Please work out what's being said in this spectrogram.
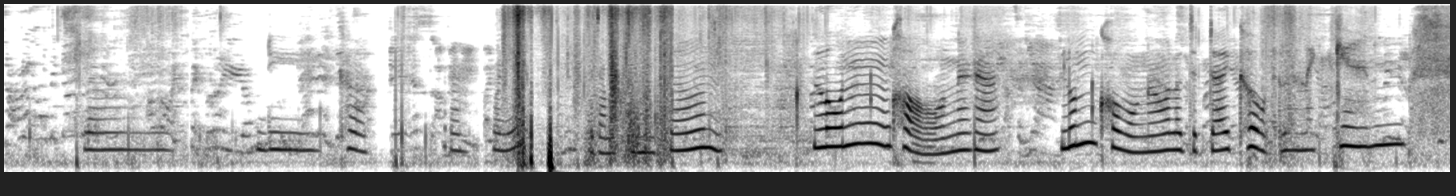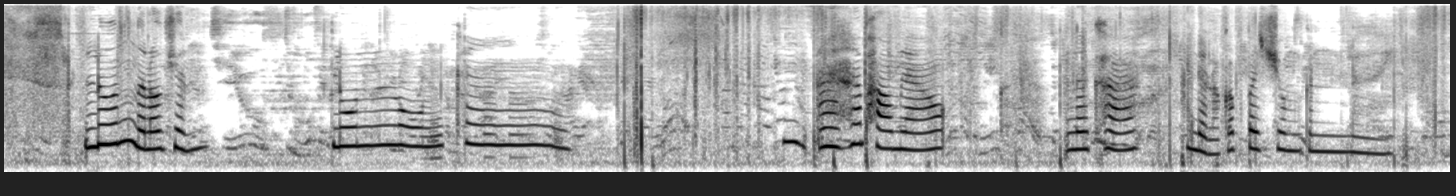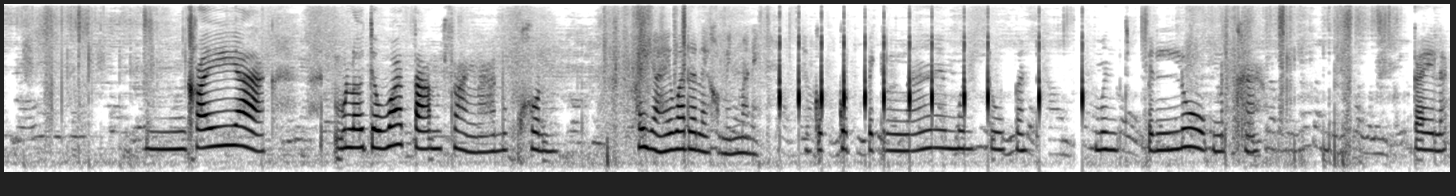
สวัสดีค่ะอะ วันนี้เราจะมาทำกันลุ้นของนะคะ ลุ้นของนะว่าเราจะได้ของอะไรกันลุ้นเดี๋ยวเราเขียนลุ้นลุ้นค่ะ อืมอะถ้าพร้อมแล้วนะคะ เดี๋ยวเราก็ไปชมกันเลยอืมใครอยาก เราจะวาดตามสั่งนะคะทุกคนใครอยากให้วาดอะไรคอมเมนต์มาเลยแล้วก็กดไปกันเลมันดูกัน มันจะเป็นรูปนะคะ ใกล้แล้ว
